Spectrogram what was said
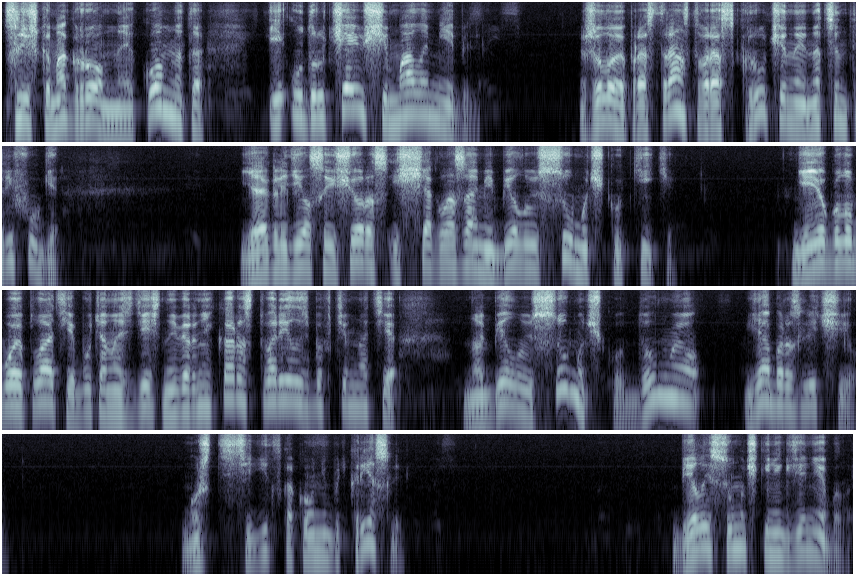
Слишком огромная комната и удручающе мало мебели. Жилое пространство, раскрученное на центрифуге. Я огляделся еще раз, ища глазами белую сумочку Кики. Ее голубое платье, будь оно здесь, наверняка растворилось бы в темноте, но белую сумочку, думаю, я бы различил. Может, сидит в каком-нибудь кресле? Белой сумочки нигде не было.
